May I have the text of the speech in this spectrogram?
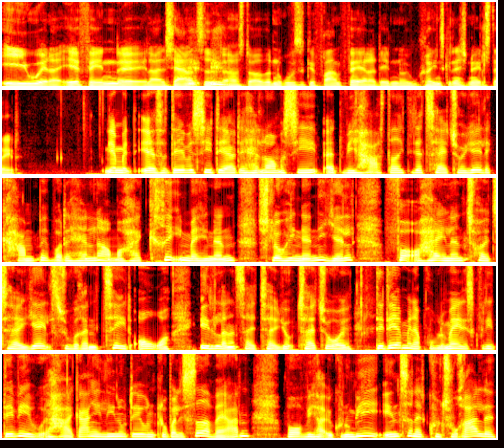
EU eller FN øh, eller Alternativet, der har stoppet den russiske fremfærd, eller det er den ukrainske nationalstat. Jamen, altså det jeg vil sige, det er, at det handler om at sige, at vi har stadig de der territoriale kampe, hvor det handler om at have krig med hinanden, slå hinanden ihjel, for at have en eller anden territorial suverænitet over et eller andet territorie. Det er det, jeg mener er problematisk, fordi det vi har i gang i lige nu, det er jo en globaliseret verden, hvor vi har økonomi, internet, kulturelle,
